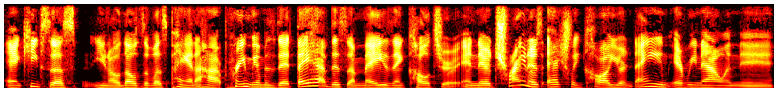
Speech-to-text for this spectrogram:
and keeps us, you know, those of us paying a high premium is that they have this amazing culture and their trainers actually call your name every now and then.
